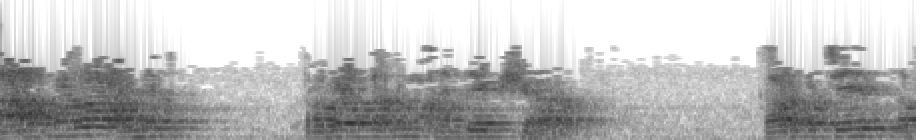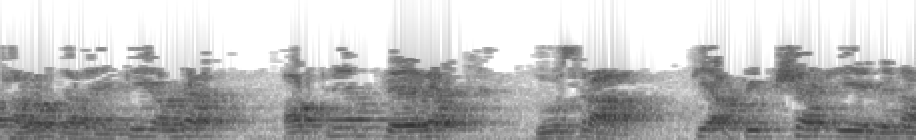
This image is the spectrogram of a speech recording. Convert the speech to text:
आत्मा अन्य प्रवर्तन अनपेक्ष कर्मचेत न फल जाएगी अगर अपने प्रेरक दूसरा की अपेक्षा किए बिना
